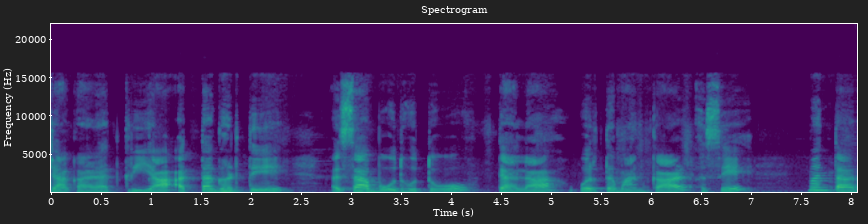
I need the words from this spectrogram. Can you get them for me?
ज्या काळात क्रिया आत्ता घडते असा बोध होतो त्याला वर्तमान काळ असे म्हणतात.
